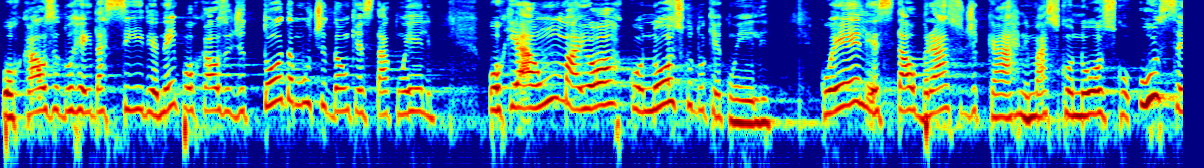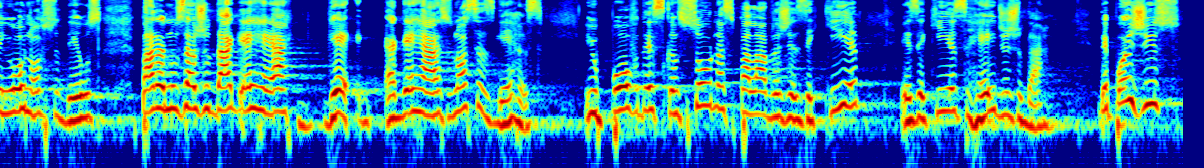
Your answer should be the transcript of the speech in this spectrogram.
por causa do rei da Síria, nem por causa de toda a multidão que está com ele, porque há um maior conosco do que com ele. Com ele está o braço de carne, mas conosco o Senhor nosso Deus, para nos ajudar a guerrear, a guerrear as nossas guerras. E o povo descansou nas palavras de Ezequias, Ezequias, rei de Judá. Depois disso,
